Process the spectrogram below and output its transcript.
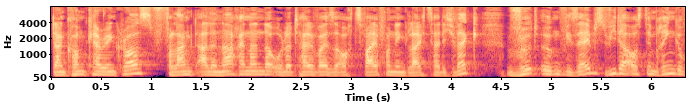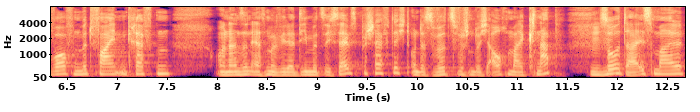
Dann kommt Karrion Cross, verlangt alle nacheinander oder teilweise auch zwei von denen gleichzeitig weg, wird irgendwie selbst wieder aus dem Ring geworfen mit vereinten Kräften und dann sind erstmal wieder die mit sich selbst beschäftigt und es wird zwischendurch auch mal knapp. So, da ist mal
